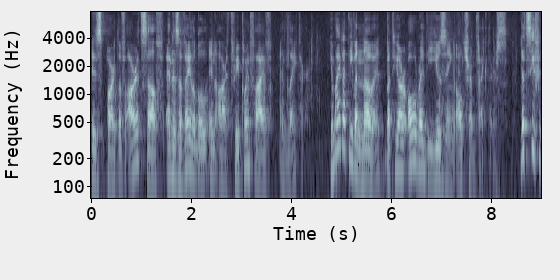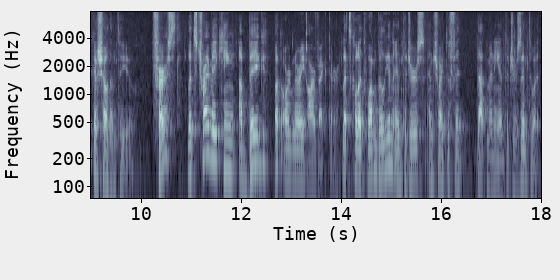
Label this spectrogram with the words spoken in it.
is part of R itself and is available in R 3.5 and later. You might not even know it, but you are already using Altrep vectors. Let's see if we can show them to you. First, let's try making a big but ordinary R vector. Let's call it 1 billion integers and try to fit that many integers into it.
